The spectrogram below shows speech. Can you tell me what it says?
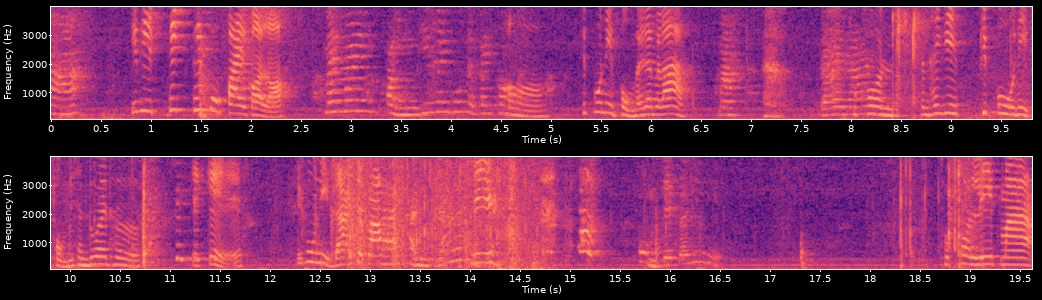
คะพี่พี่พี่พี่ปูไปก่อนเหรอ ไม่ไม่ฝั่งหนูที่ให้พวกนั้นไปก่ออ๋อนพี่ปูหนีบผมให้ได้ไหมล่ะ มาได้ได้ทุกคนฉันให้พี่พี่ปูหนีบผมให้ฉันด้วยเธอ เก๋ๆพี่ปูหนีบได้ใช่ปะได้ค่ะหนูได้นี่ผมเจ๊ก็นี่ ทุกคนรีบมาก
